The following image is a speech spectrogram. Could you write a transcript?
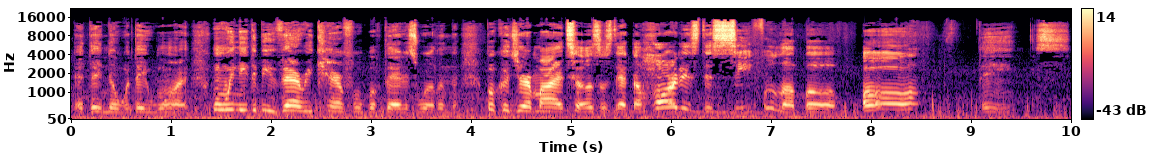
that they know what they want. When we need to be very careful of that as well. And the book of Jeremiah tells us that the heart is deceitful above all things.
